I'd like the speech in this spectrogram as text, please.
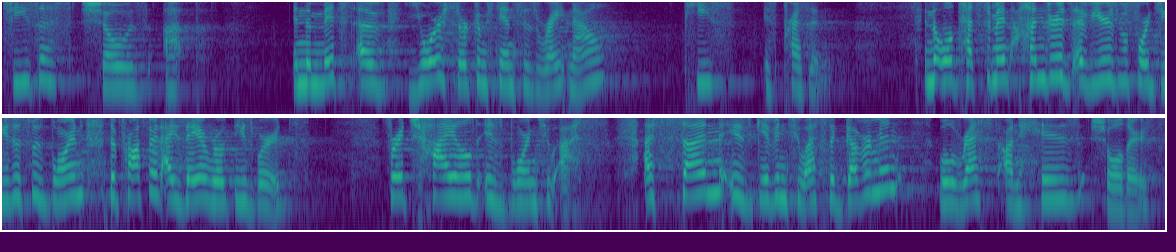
Jesus shows up. In the midst of your circumstances right now, peace is present. In the Old Testament, hundreds of years before Jesus was born, the prophet Isaiah wrote these words For a child is born to us, a son is given to us, the government will rest on his shoulders,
